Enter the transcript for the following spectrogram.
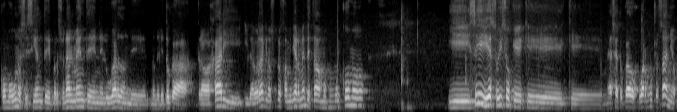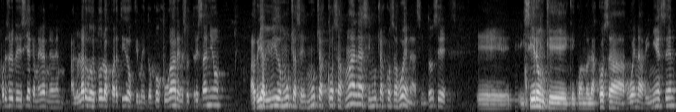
cómo uno se siente personalmente en el lugar donde, donde le toca trabajar y, la verdad que nosotros familiarmente estábamos muy cómodos. Y sí, eso hizo que, me haya tocado jugar muchos años. Por eso yo te decía que a lo largo de todos los partidos que me tocó jugar en esos tres años, había vivido muchas, muchas cosas malas y muchas cosas buenas. Entonces, eh, hicieron que, cuando las cosas buenas viniesen,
